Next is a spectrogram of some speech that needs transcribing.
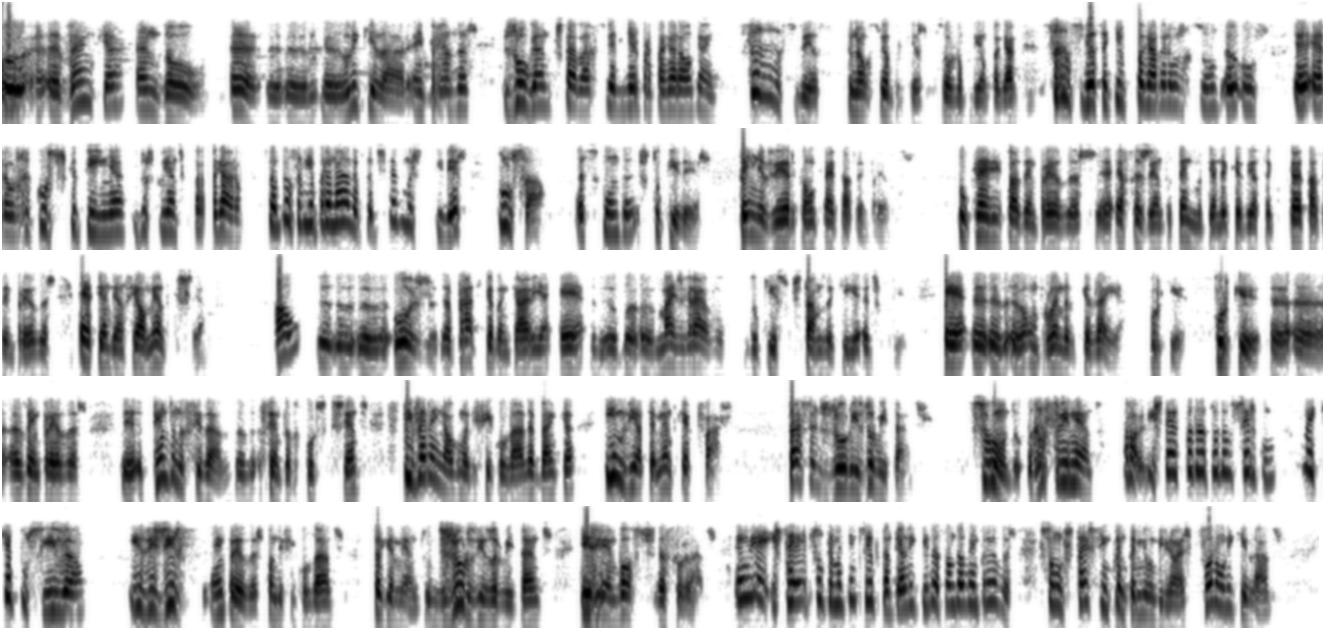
a banca andou a, liquidar empresas julgando que estava a receber dinheiro para pagar alguém. Se recebesse, que não recebeu porque as pessoas não podiam pagar, se recebesse aquilo que pagava eram os, os, eram os recursos que tinha dos clientes que pagaram. Portanto, não servia para nada. Portanto, isto é uma estupidez colossal. A segunda estupidez tem a ver com o crédito às empresas. O crédito às empresas, essa gente tem de meter na cabeça que o crédito às empresas é tendencialmente crescente. Ao, eh, eh, hoje, a prática bancária é eh, mais grave do que isso que estamos aqui a discutir. É um problema de cadeia. Porquê? Porque as empresas, tendo necessidade sempre de recursos crescentes, se tiverem alguma dificuldade, a banca imediatamente o que é que faz? Taxas de juros exorbitantes. Segundo, recebimento. Ora, isto é a quadratura do círculo. Como é que é possível exigir-se a empresas com dificuldades pagamento de juros exorbitantes e reembolsos assegurados? É, é, isto é absolutamente impossível. Portanto, é a liquidação das empresas. São os tais 50 mil milhões que foram liquidados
